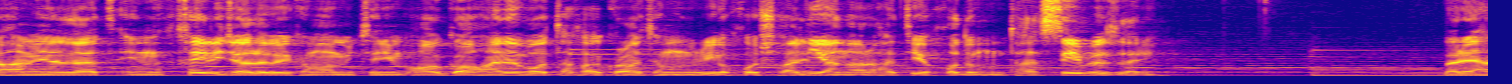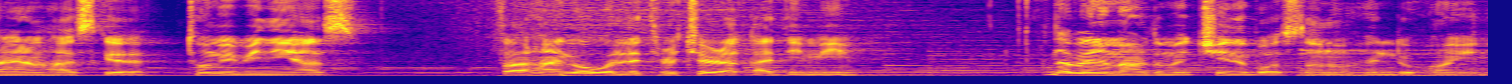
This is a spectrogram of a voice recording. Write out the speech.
به همین علت این خیلی جالبه که ما می‌تونیم آگاهانه با تفکراتمون روی خوشحالی یا ناراحتی خودمون تاثیر بذاریم. برای همین هم هست که تو می‌بینی از فرهنگا و لیترچر قدیمی در بین مردم چین باستان و هندوها این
